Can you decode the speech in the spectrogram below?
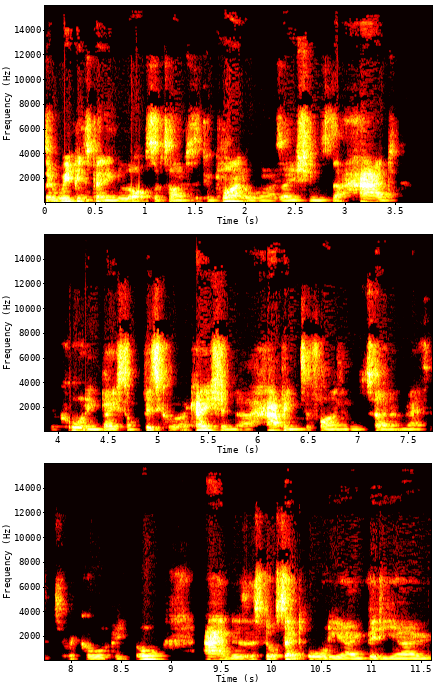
So we've been spending lots of time with the compliant organisations that had recording based on physical location are having to find an alternate method to record people. And as Phil said, audio, video,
